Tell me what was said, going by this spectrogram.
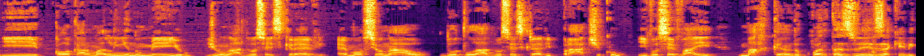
e colocar uma linha no meio. De um lado você escreve emocional, do outro lado você escreve prático e você vai marcando quantas vezes aquele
